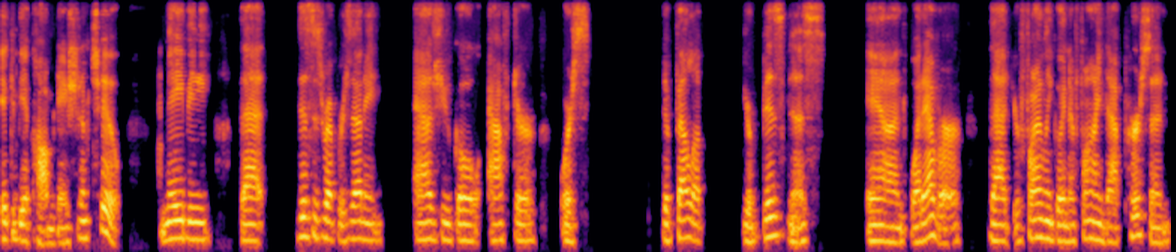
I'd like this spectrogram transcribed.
it can be a combination of two. Maybe that this is representing as you go after or s- develop your business and whatever, that you're finally going to find that person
